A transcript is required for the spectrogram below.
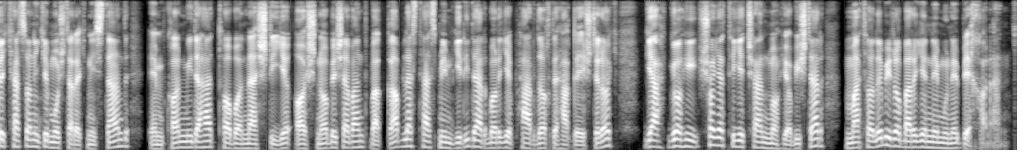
به کسانی که مشترک نیستند امکان می دهد تا با نشریه آشنا بشوند و قبل از تصمیم گیری درباره پرداخت حق اشتراک گهگاهی شاید طی چند ماه یا بیشتر مطالبی را برای نمونه بخوانند.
